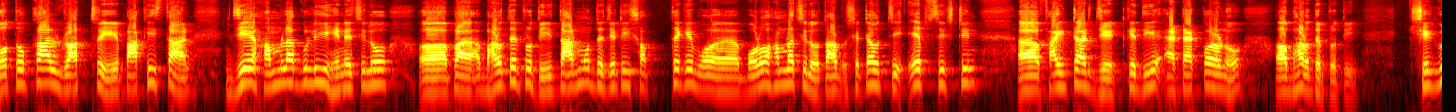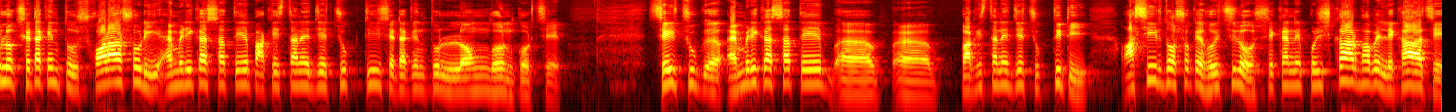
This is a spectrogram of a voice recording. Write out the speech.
গতকাল রাত্রে পাকিস্তান যে হামলাগুলি হেনেছিল ভারতের প্রতি, তার মধ্যে যেটি সব থেকে বড় হামলা ছিল, তার, সেটা হচ্ছে এফ সিক্সটিন ফাইটার জেটকে দিয়ে অ্যাটাক করানো ভারতের প্রতি। সেগুলো, সেটা কিন্তু সরাসরি আমেরিকার সাথে পাকিস্তানের যে চুক্তি, সেটা কিন্তু লঙ্ঘন করছে। সেই চুক আমেরিকার সাথে পাকিস্তানের যে চুক্তিটি আশির দশকে হয়েছিল, সেখানে পরিষ্কারভাবে লেখা আছে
